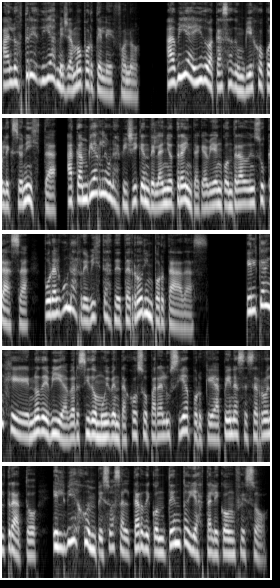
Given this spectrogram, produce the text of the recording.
A los tres días me llamó por teléfono. Había ido a casa de un viejo coleccionista a cambiarle unas Villiquen del año 30 que había encontrado en su casa por algunas revistas de terror importadas. El canje no debía haber sido muy ventajoso para Lucía porque apenas se cerró el trato, el viejo empezó a saltar de contento y hasta le confesó.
